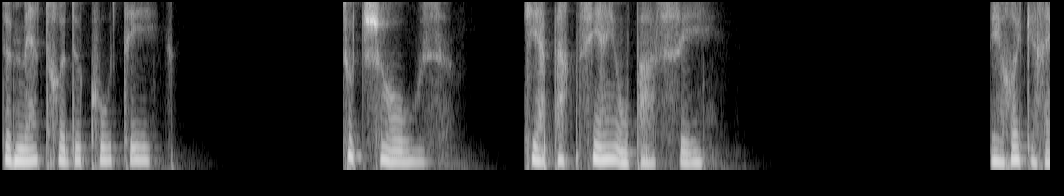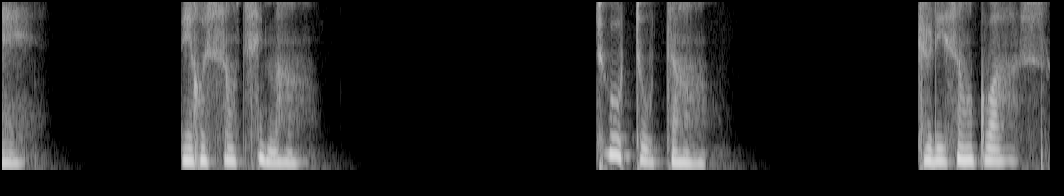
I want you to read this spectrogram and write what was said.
de mettre de côté toute chose qui appartient au passé, les regrets, les ressentiments, tout autant que les angoisses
